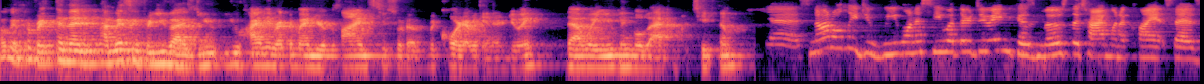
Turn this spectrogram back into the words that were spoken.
Okay, perfect. And then I'm guessing for you guys, you you highly recommend your clients to sort of record everything they're doing. That way you can go back and critique them. Yes. Not only do we want to see what they're doing, because most of the time when a client says,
